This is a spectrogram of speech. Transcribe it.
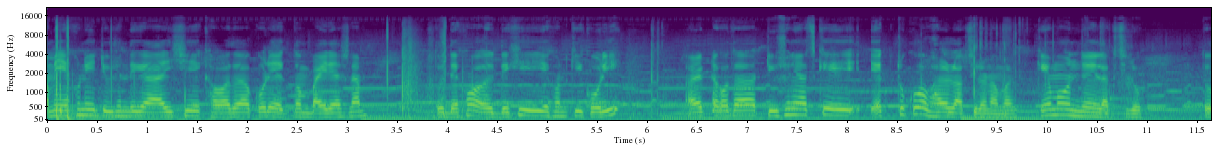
আমি এখনই টিউশন থেকে আইসে, খাওয়া দাওয়া করে একদম বাইরে আসলাম। তো দেখো, দেখি এখন কি করি। আর একটা কথা টিউশনে আজকে একটুকুও ভালো লাগছিল না আমার। কেমন জানি লাগছিল। তো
